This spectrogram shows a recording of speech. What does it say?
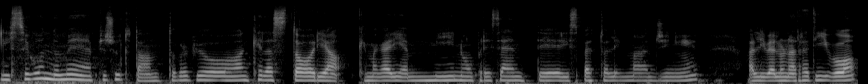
il secondo me è piaciuto tanto, proprio anche la storia che magari è meno presente rispetto alle immagini a livello narrativo,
